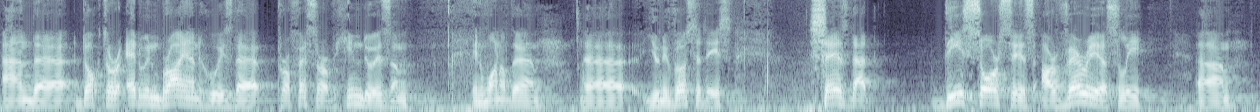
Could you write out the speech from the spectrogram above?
And uh, Dr. Edwin Bryant, who is the professor of Hinduism in one of the uh, universities, says that these sources are variously um,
